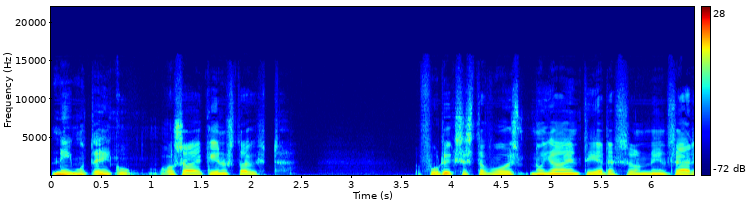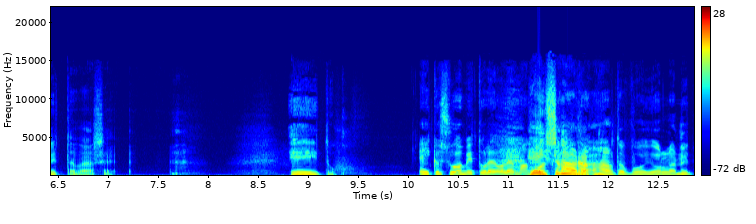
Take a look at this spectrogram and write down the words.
Niin, mutta ei kun osa ei kiinnosta yhtään. Fudiksesta voisi, no ja en tiedä, se on niin säälittävää se ei tule. Eikö Suomi tule olemaan Hei, koska... Saara Aalto voi olla nyt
